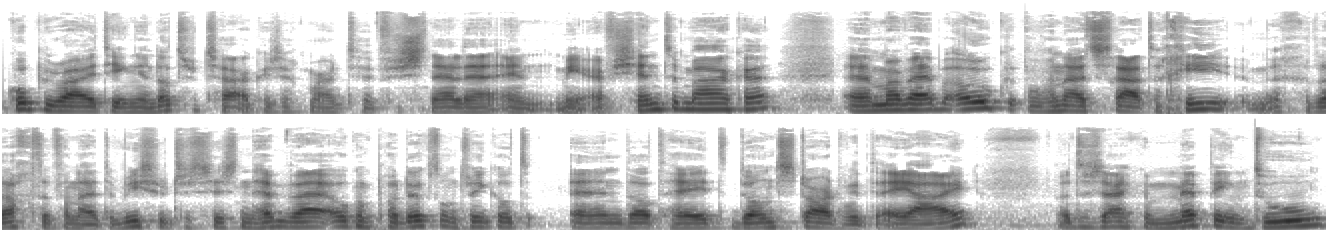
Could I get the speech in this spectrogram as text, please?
copywriting en dat soort zaken zeg maar, te versnellen en meer efficiënt te maken. maar we hebben ook vanuit strategie, gedachten vanuit de Research Assistant, hebben wij ook een product ontwikkeld en dat heet Don't Start with AI. Het is eigenlijk een mapping tool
